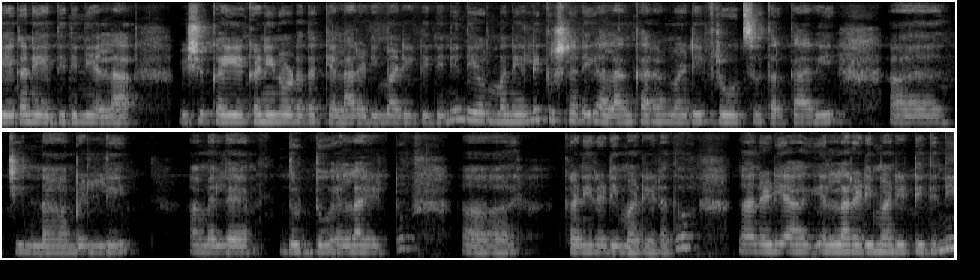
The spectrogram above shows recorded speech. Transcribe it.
ಬೇಗನೆ ಎದ್ದಿದ್ದೀನಿ, ಎಲ್ಲ ವಿಶು ಕೈ, ಕಣಿ ನೋಡೋದಕ್ಕೆಲ್ಲ ರೆಡಿ ಮಾಡಿ ಇಟ್ಟಿದ್ದೀನಿ. ದೇವ್ರ ಮನೆಯಲ್ಲಿ ಕೃಷ್ಣನಿಗೆ ಅಲಂಕಾರ ಮಾಡಿ ಫ್ರೂಟ್ಸು ತರಕಾರಿ ಚಿನ್ನ, ಬೆಳ್ಳಿ, ಆಮೇಲೆ ದುಡ್ಡು ಎಲ್ಲ ಇಟ್ಟು ಕಣಿ ರೆಡಿ ಮಾಡಿ ಇಡೋದು. ನಾನು ರೆಡಿಯಾಗಿ ಎಲ್ಲ ರೆಡಿ ಮಾಡಿ ಇಟ್ಟಿದ್ದೀನಿ.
